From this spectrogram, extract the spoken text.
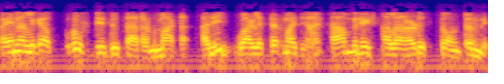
ఫైనల్గా ప్రూఫ్ దిద్దుతారనమాట అది వాళ్ళిద్దరి మధ్య కాంబినేషన్ అలా నడుస్తూ ఉంటుంది.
